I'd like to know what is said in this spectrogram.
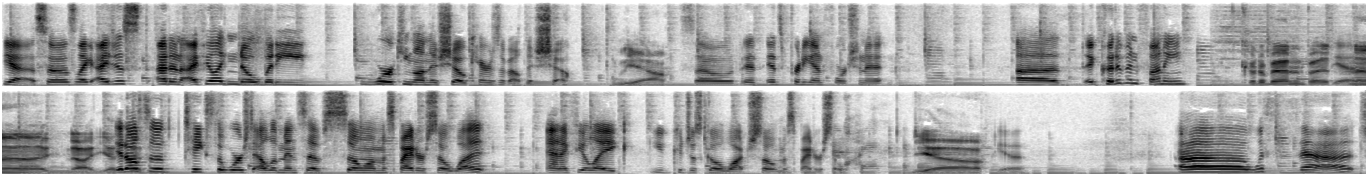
yeah. So it's like I just I don't know. I feel like nobody working on this show cares about this show. yeah. So it, it's pretty unfortunate. Uh, it could have been funny. Could have been, but Yeah. uh, not yet. It also takes the worst elements of So I'm a Spider, So What? And I feel like you could just go watch So I'm a Spider, So What? Yeah. Yeah. Uh, with that,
